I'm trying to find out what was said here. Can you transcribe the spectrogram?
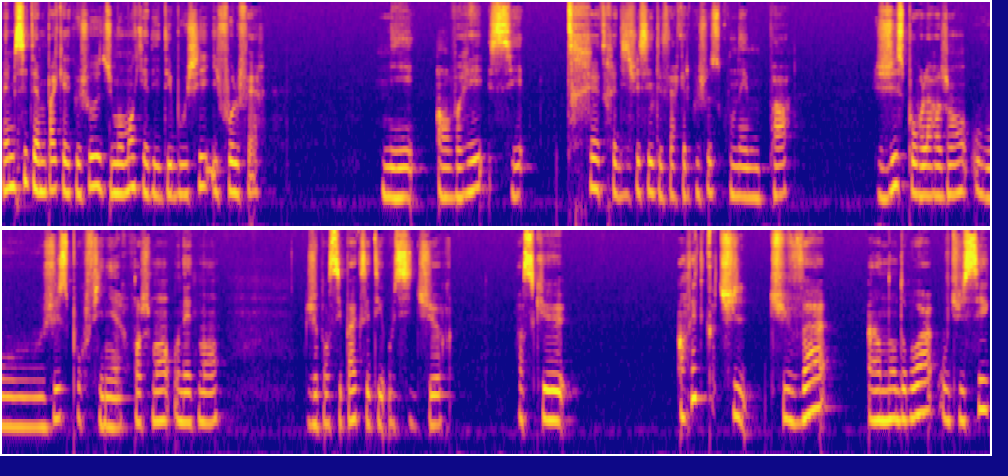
même si t'aimes pas quelque chose, du moment qu'il y a des débouchés, il faut le faire. Mais en vrai, c'est très très difficile de faire quelque chose qu'on n'aime pas juste pour l'argent ou juste pour finir. Franchement, honnêtement, je pensais pas que c'était aussi dur. Parce que, en fait, quand tu, tu vas à un endroit où tu sais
